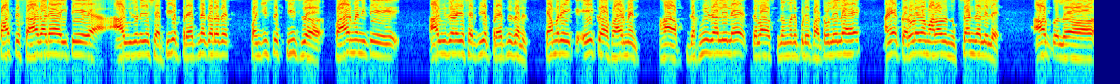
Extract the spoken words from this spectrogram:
पाच ते सहा गाड्या इथे आग विझवण्याच्या शर्तीचे प्रयत्न करत आहेत. पंचवीस ते तीस फायरमॅन इथे आग विझवण्याच्या शर्तीचे प्रयत्न झाले त्यामध्ये एक एक फायरमॅन हा जखमी झालेला आहे. त्याला हॉस्पिटलमध्ये पुढे पाठवलेला आहे. आणि या करोडोच्या मालाचं नुकसान झालेलं आहे. आग ल-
